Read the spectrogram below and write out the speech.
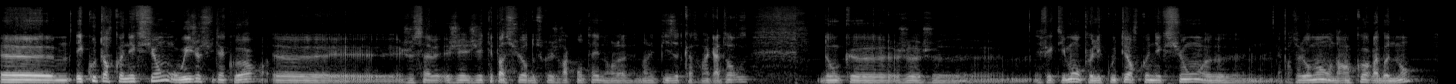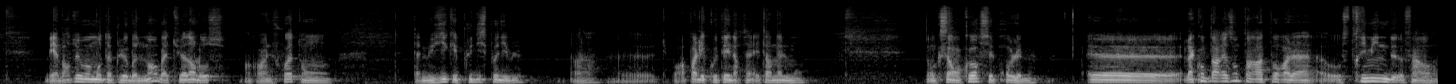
Écouteur connexion, oui, je suis d'accord. je savais, j'étais pas sûr de ce que je racontais dans l'épisode 94. Donc, euh, je, effectivement, on peut l'écouter hors connexion euh, à partir du moment où on a encore l'abonnement. Mais à partir du moment où tu n'as plus l'abonnement, bah, tu as dans l'os. Encore une fois, ta musique est plus disponible. Voilà. Euh, tu pourras pas l'écouter éternellement. Donc ça encore, c'est le problème. la comparaison par rapport au streaming, de, enfin,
